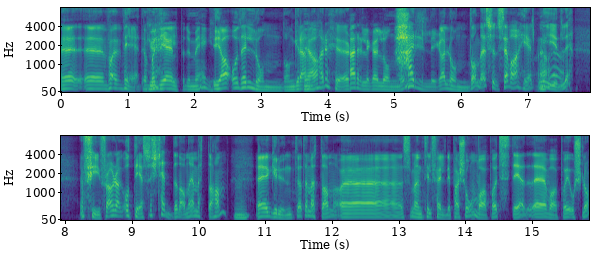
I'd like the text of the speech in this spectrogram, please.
Hva vet jeg Gud hjelpe du meg. Ja, og det London-greiene Ja. har du hørt. Herliga London. Herliga London, det syns jeg var helt nydelig. En fyr fra Og det som skjedde da når jeg møtte han Mm. eh, Grunnen til at jeg møtte han eh, som en tilfeldig person, var på et sted jeg var på i Oslo.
